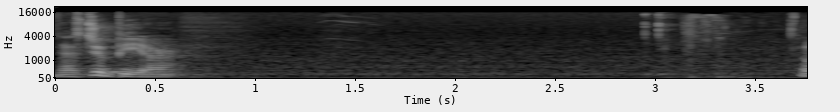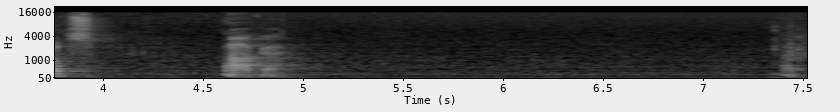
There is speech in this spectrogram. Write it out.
Let's do BR. Oops. Oh, okay. okay.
